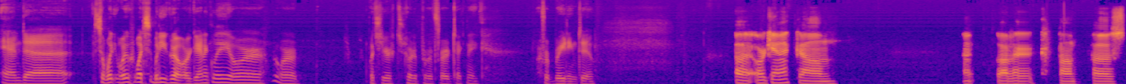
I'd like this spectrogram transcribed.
And uh, so, what, what what's what do you grow organically, or or what's your sort of preferred technique for breeding too? Uh, organic, um, a lot of compost,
